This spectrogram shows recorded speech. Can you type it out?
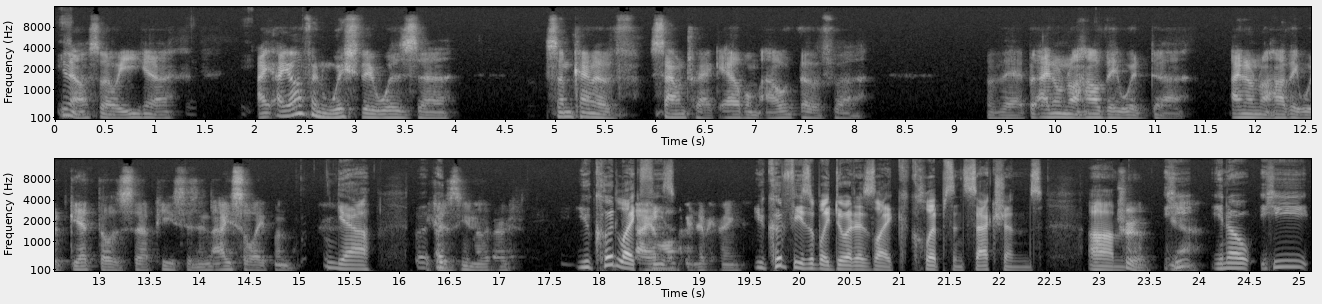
you know, so he. Uh, I, I often wish there was uh, some kind of soundtrack album out of uh, of that, but I don't know how they would. Uh, I don't know how they would get those uh, pieces and isolate them yeah, because you know there are you could like dialogue feas- and everything. you could feasibly do it as like clips and sections. Um, True, He, yeah. you know, he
